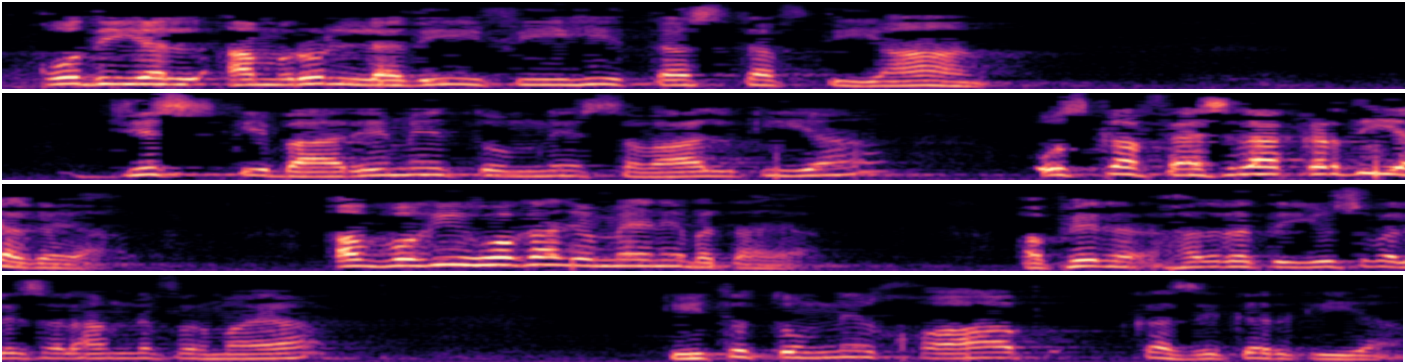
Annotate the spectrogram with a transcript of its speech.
قدی المر الدی فی تستفتیان جس کے بارے میں تم نے سوال کیا، اس کا فیصلہ کر دیا گیا۔ اب وہی ہوگا جو میں نے بتایا۔ اور پھر حضرت یوسف علیہ السلام نے فرمایا، یہ تو تم نے خواب کا ذکر کیا۔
